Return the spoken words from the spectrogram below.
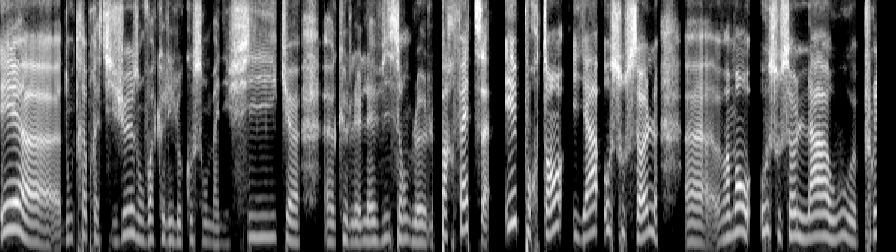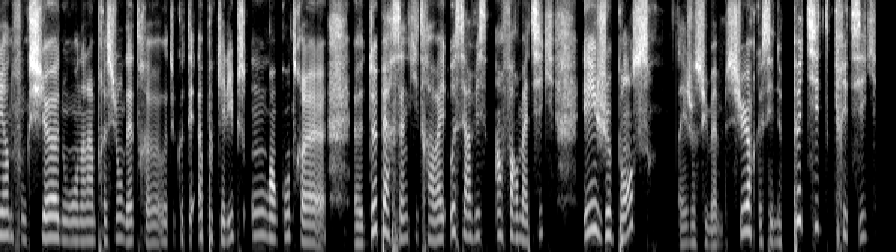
et euh, donc très prestigieuse. On voit que les locaux sont magnifiques, euh, que la vie semble parfaite. Et pourtant, il y a au sous-sol, vraiment au sous-sol, là où plus rien ne fonctionne, où on a l'impression d'être du côté apocalypse, on rencontre deux personnes qui travaillent au service informatique. Et je pense, et je suis même sûre que c'est une petite critique.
